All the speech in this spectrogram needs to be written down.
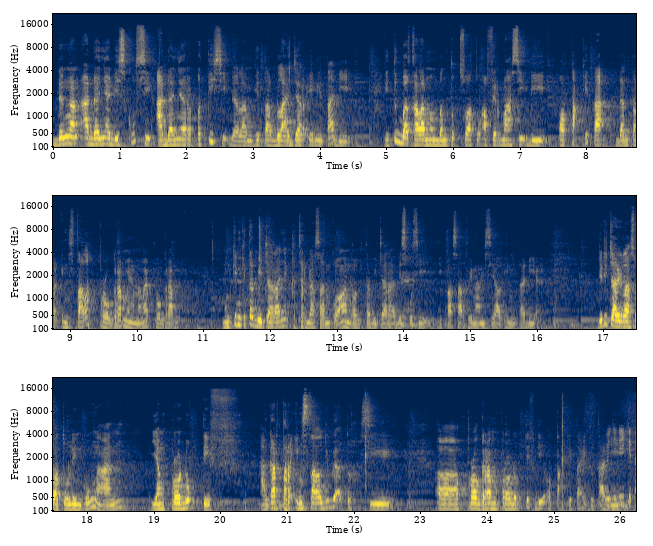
Dengan adanya diskusi, adanya repetisi dalam kita belajar ini tadi, itu bakalan membentuk suatu afirmasi di otak kita dan terinstalah program yang namanya program mungkin kita bicaranya kecerdasan keuangan kalau kita bicara diskusi di pasar finansial ini tadi ya. Jadi carilah suatu lingkungan yang produktif agar terinstal juga tuh si uh, program produktif di otak kita itu tadi. Jadi kita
